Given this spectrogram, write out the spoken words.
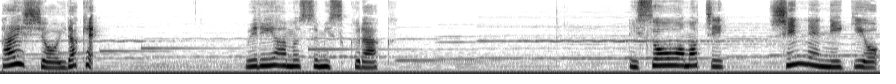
大志を抱け。ウィリアム・スミス・クラーク理想を持ち、信念に生きよ。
